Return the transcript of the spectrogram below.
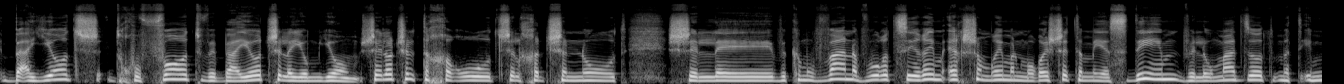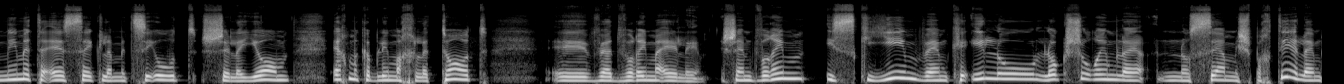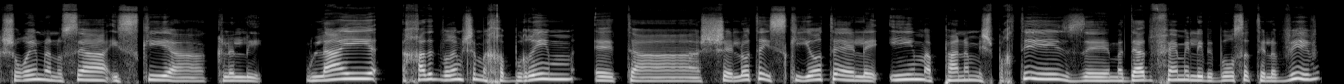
בעיות דחופות ובעיות של היומיום, שאלות של תחרות, של חדשנות, של, אה, וכמובן עבור הצעירים, איך שומרים על מורשת המייסדים, ולעומת זאת מתאימים את העסק למציאות של היום, איך מקבלים החלטות אה, והדברים האלה, שהם דברים עסקיים והם כאילו לא קשורים לנושא המשפחתי, אלא הם קשורים לנושא העסקי הכללי. אולי אחד הדברים שמחברים את השאלות העסקיות האלה עם הפן המשפחתי זה מדד פמילי בבורסת תל אביב,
